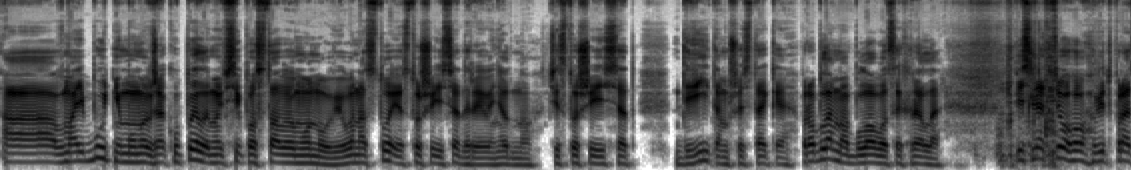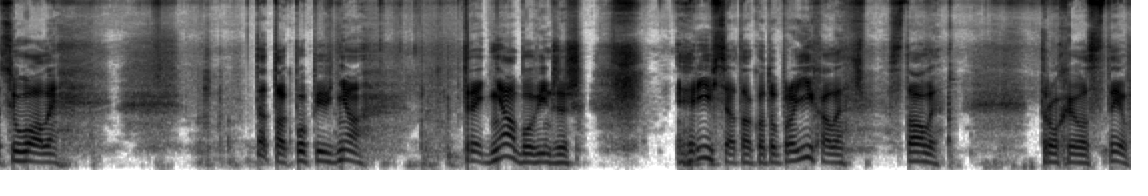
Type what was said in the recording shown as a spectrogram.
А в майбутньому ми вже купили, ми всі поставимо нові. Вона стоїть 160 гривень одно, чи 162, там щось таке. Проблема була в оцих реле. Після цього відпрацювали та так по півдня, три дня, бо він же ж грівся, так ото проїхали, стали, трохи остив.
